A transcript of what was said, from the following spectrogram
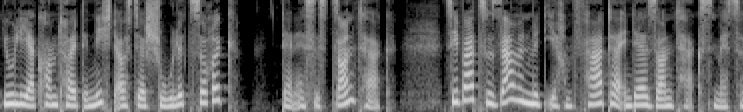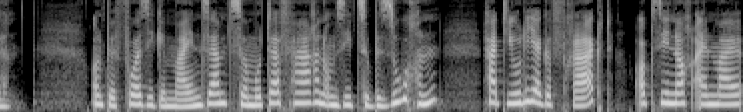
Julia kommt heute nicht aus der Schule zurück, denn es ist Sonntag. Sie war zusammen mit ihrem Vater in der Sonntagsmesse. und bevor sie gemeinsam zur Mutter fahren, um sie zu besuchen, hat Julia gefragt, ob sie noch einmal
